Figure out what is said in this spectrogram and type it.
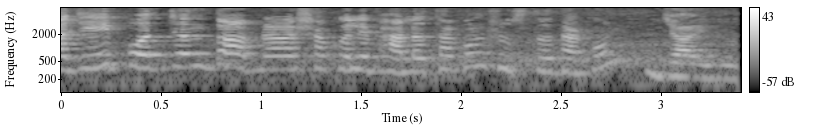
আজ এই পর্যন্ত আপনারা সকলে ভালো থাকুন, সুস্থ থাকুন। জয় গুরু।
